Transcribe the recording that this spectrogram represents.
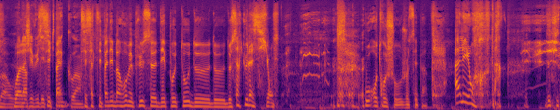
barreau. Voilà. Là, j'ai vu des pas- tic-tac, quoi. C'est ça, c'est pas des barreaux, mais plus euh, des poteaux de, de, de circulation. Ou autre chose, je sais pas. Allez, on Des Kit.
